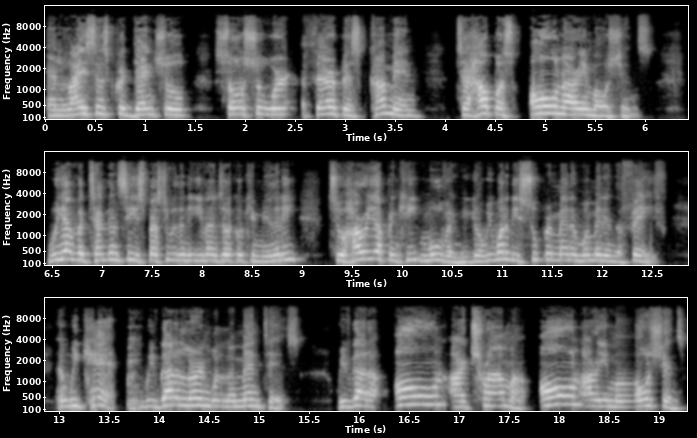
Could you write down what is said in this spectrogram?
and licensed credentialed social work therapists come in to help us own our emotions. We have a tendency, especially within the evangelical community, to hurry up and keep moving. You know, we want to be supermen and women in the faith, and we can't. We've got to learn what lament is. We've got to own our trauma, own our emotions.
